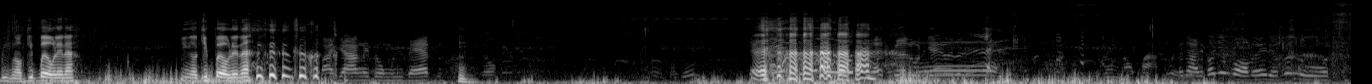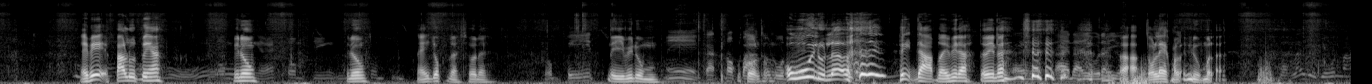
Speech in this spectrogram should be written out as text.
วิ่งเอากิปเปิลเลยนะ วิ่งเอากิปเปิลเลยนะปลายางในตรงวีแบดเกินหลุดแย่เลยขนาดเขายังบอกเลยเดี๋ยวก็หลุดไอพี่ปลาหลุดไปไง พี่หนุ่มต้มจริงพี่หนุ่มไหนยกหน่อยโชว์หน่อยต้มปี๊ดนี่พี่หนุ่มนี่กัดนอกปาตัวกก็หลุดอุ้ยหลุดแล้วเฮ้ยดาบหน่อยพี่นะตัวนี้นะได้ได้อยู่ได้อยู่อะตัวแรกมาแล้วพี่หนุ่มมาแล้ว บอกแล้วอย่าโยนมา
